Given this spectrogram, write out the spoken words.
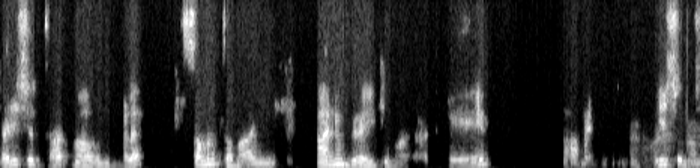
പരിശുദ്ധാത്മാവും നിങ്ങളെ സമൃദ്ധമായി അനുഗ്രഹിക്കുമാറാകട്ടെ. ആമേ ഈശ്വരൻ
